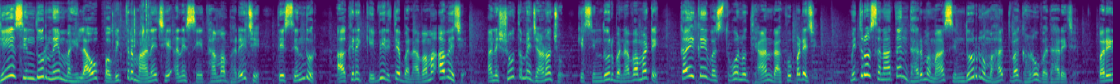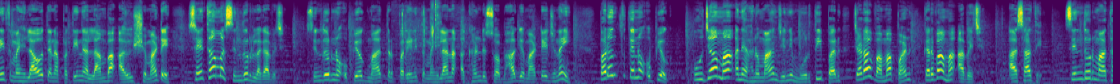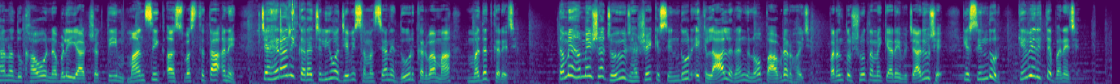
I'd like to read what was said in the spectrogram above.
જે સિંદૂરને મહિલાઓ પવિત્ર માને છે અને સેથામાં ભરે છે, તે સિંદૂર આખરે કેવી રીતે બનાવવામાં આવે છે? અને શું તમે જાણો છો કે સિંદૂર બનાવવા માટે કઈ કઈ વસ્તુઓનું ધ્યાન રાખવું પડે છે? મિત્રો, સનાતન ધર્મમાં સિંદૂરનું મહત્વ ઘણું વધારે છે. પરિણીત મહિલાઓ તેના પતિના લાંબા આયુષ્ય માટે સેથામાં સિંદૂર લગાવે છે. સિંદૂરનો ઉપયોગ માત્ર પરિણીત મહિલાના અખંડ સૌભાગ્ય માટે જ નહીં, પરંતુ તેનો ઉપયોગ પૂજામાં અને હનુમાનજીની મૂર્તિ પર ચડાવવામાં પણ કરવામાં આવે છે. આ સાથે સિંદૂર માથાનો દુખાવો, નબળી યાદશક્તિ, માનસિક અસ્વસ્થતા અને ચહેરાની કરચલીઓ જેવી સમસ્યાને દૂર કરવામાં મદદ કરે છે. તમે હંમેશા જોયું જ હશે કે સિંદૂર એક લાલ રંગનો પાવડર હોય છે. પરંતુ શું તમે ક્યારેય વિચાર્યું છે કે સિંદૂર કેવી રીતે બને છે?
